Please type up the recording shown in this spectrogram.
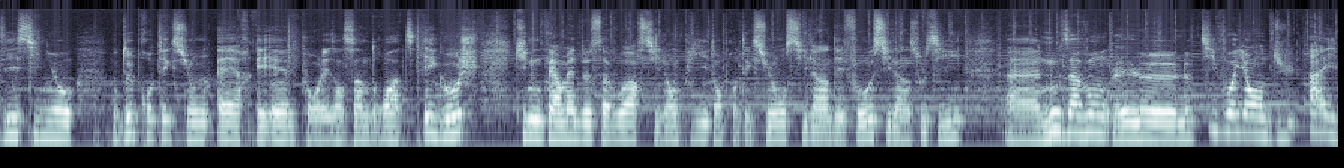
des signaux de protection R et L pour les enceintes droite et gauche qui nous permettent de savoir si l'ampli est en protection, s'il a un défaut, s'il a un souci. Euh, nous avons le, petit voyant du High.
